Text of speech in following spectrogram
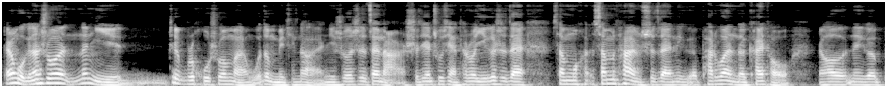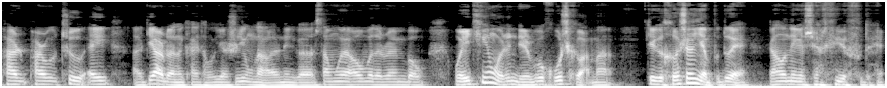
但是我跟他说，那你。这不是胡说吗？我怎么没听到啊？你说是在哪儿时间出现？他说一个是在 Sum Summertime 是在那个 part one 的开头，然后那个 part part two a 啊第二段的开头也是用到了那个 somewhere over the rainbow。我一听，我说你这不胡扯吗？这个和声也不对，然后那个旋律也不对，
